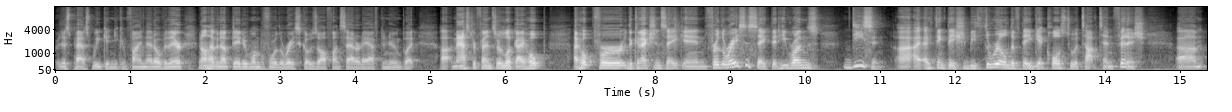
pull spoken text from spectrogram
this past weekend. You can find that over there. And I'll have an updated one before the race goes off on Saturday afternoon. But uh, Master Fencer, look, I hope I hope for the connection's sake and for the race's sake that he runs decent. Uh, I, I, think they should be thrilled if they get close to a top 10 finish. Um,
